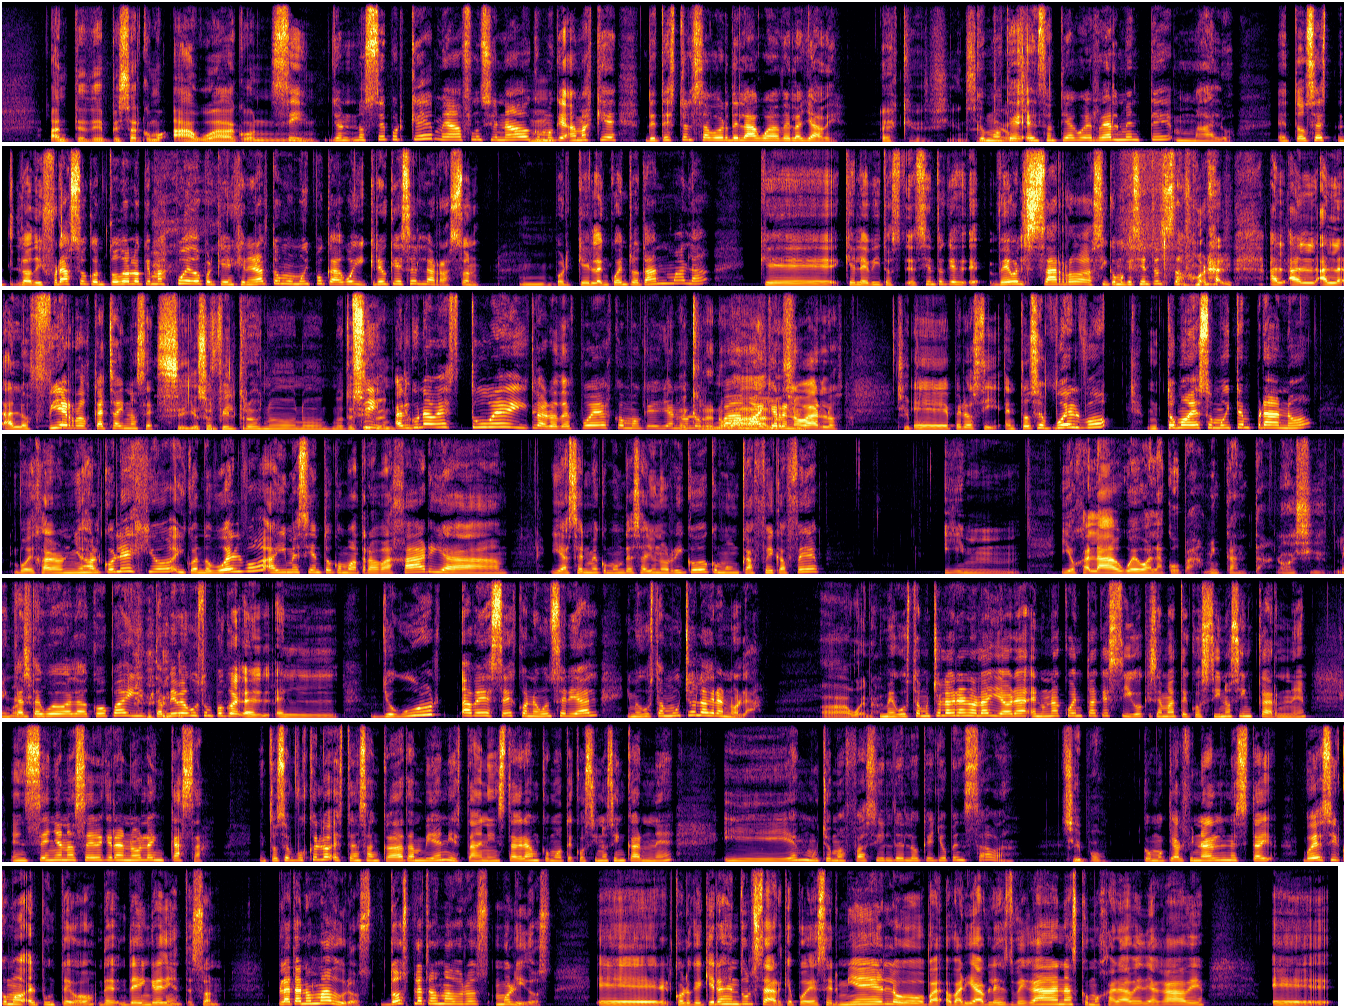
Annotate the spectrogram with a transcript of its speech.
antes de empezar, como agua con... Sí, yo no sé por qué me ha funcionado, como Mm. que además que detesto el sabor del agua de la llave. Es que sí, en como que sí. en Santiago es realmente malo. Entonces lo disfrazo con todo lo que más puedo porque en general tomo muy poca agua y creo que esa es la razón. Mm. Porque la encuentro tan mala que, que le evito. Siento que eh, veo el sarro, así como que siento el sabor al, al- al- al- a los fierros, ¿cachai? No sé. Sí, y esos filtros no, no, no te Sí, sirven. alguna vez tuve y claro, después como que ya no Hay lo ocupamos, hay que renovarlos, sí. Sí. Eh, pero sí, entonces vuelvo, tomo eso muy temprano, voy a dejar a los niños al colegio y cuando vuelvo ahí me siento como a trabajar y a, y hacerme como un desayuno rico, como un café café. y, mm, y ojalá huevo a la copa, me encanta. Ay, sí. Me encanta el huevo a la copa y también me gusta un poco el, el- el yogur a veces con algún cereal y me gusta mucho la granola. Ah, bueno. Me gusta mucho la granola y ahora en una cuenta que sigo que se llama Te Cocino Sin Carne, enseñan a hacer granola en casa. Entonces búsquelo, está en Zancada también y está en Instagram como Te Cocino Sin Carne y es mucho más fácil de lo que yo pensaba. Sí, po. Como que al final necesitáis, voy a decir como el punteo de, de ingredientes, son plátanos maduros, dos plátanos maduros molidos, eh, con lo que quieras endulzar, que puede ser miel o va- variables veganas como jarabe de agave, eh,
